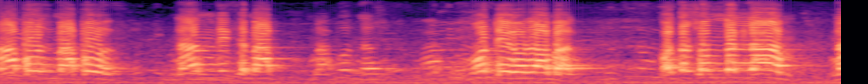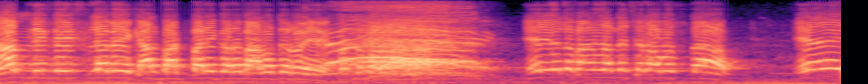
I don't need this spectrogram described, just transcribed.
মাহফুজ মাহফুজ। নাম দিছে মতিউর রহমান। কত সুন্দর নাম। নাম দিছে ইসলামিক আর বাটপারি করে ভারতের হয়ে। এই হলো বাংলাদেশের অবস্থা। এই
